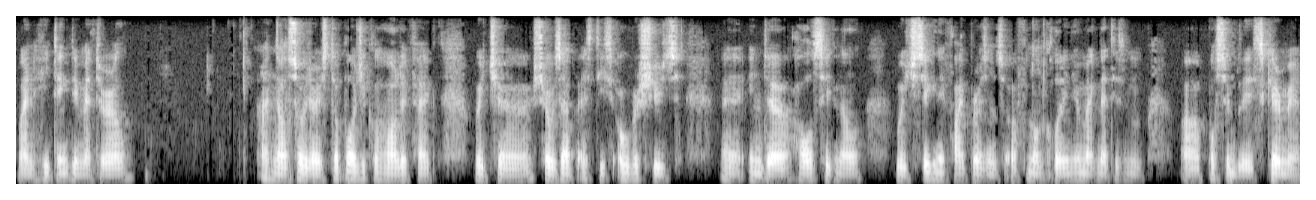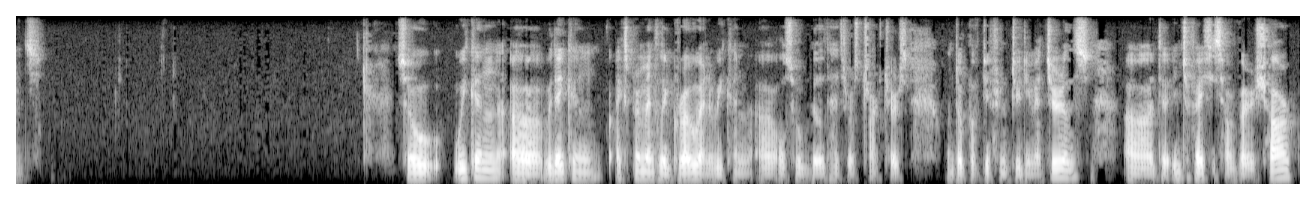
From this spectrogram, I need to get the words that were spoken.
when heating the material and also there is topological Hall effect, which uh, shows up as these overshoots uh, in the Hall signal, which signify presence of non-collinear magnetism, uh, possibly skyrmions. So we can, uh, they can experimentally grow and we can uh, also build heterostructures on top of different 2D materials. Uh, the interfaces are very sharp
